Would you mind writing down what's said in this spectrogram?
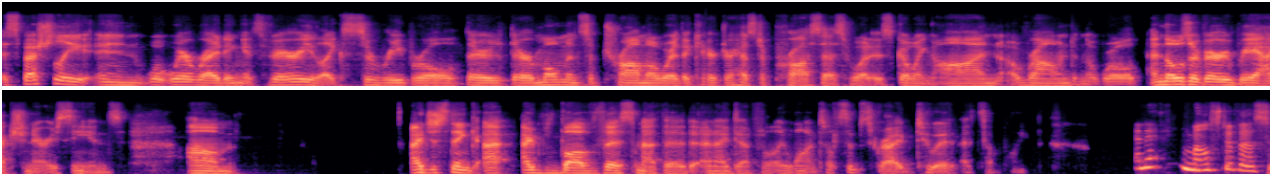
especially in what we're writing it's very like cerebral there there are moments of trauma where the character has to process what is going on around in the world and those are very reactionary scenes um i just think i i love this method and i definitely want to subscribe to it at some point And I think most of us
